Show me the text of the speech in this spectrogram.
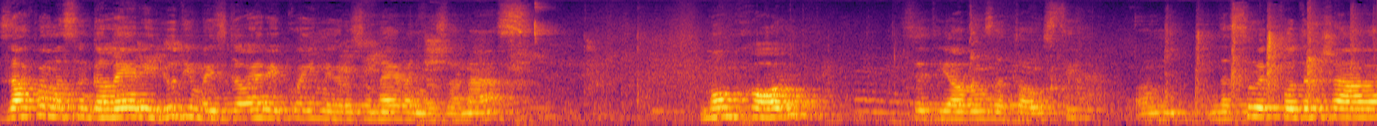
Zahvalna sam galeriji, ljudima iz galerije koji imaju razumevanja za nas. Mom horu, Sveti Jovan Zatoustih, on nas uvek podržava.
